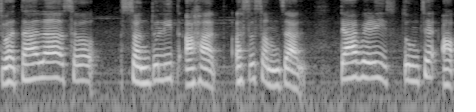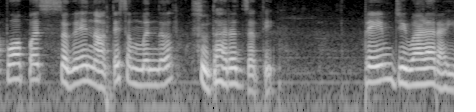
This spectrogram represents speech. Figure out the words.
स्वतःला असं संतुलित आहात असं समजाल त्यावेळीच तुमचे आपोआपच सगळे नातेसंबंध सुधारत जातील. प्रेम जिव्हाळा राहील.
